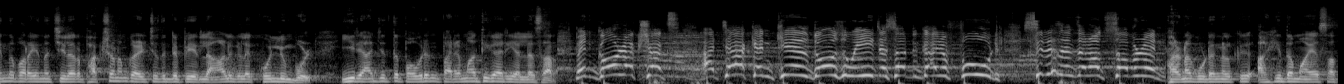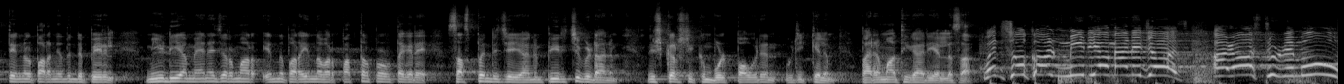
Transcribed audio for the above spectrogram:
എന്ന് പറയുന്ന ചിലർ ഭക്ഷണം കഴിച്ചതിന്റെ പേരിൽ ആളുകളെ കൊല്ലുമ്പോൾ ഈ രാജ്യത്തെ പൗരൻ പരമാധികാരിയല്ല സാർ. ഭരണകൂടങ്ങൾക്ക് അഹിതമായ സത്യങ്ങൾ പറഞ്ഞതിന്റെ പേരിൽ മീഡിയ മാനേജർമാർ എന്ന് പറയുന്നവർ പത്രപ്രവർത്തകരെ സസ്പെൻഡ് ചെയ്യാനും പിരിച്ചുവിടാനും നിഷ്കർഷിക്കുമ്പോൾ പൗരൻ ഒരിക്കലും പരമാധികാരിയല്ല sir When so called media managers are asked to remove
